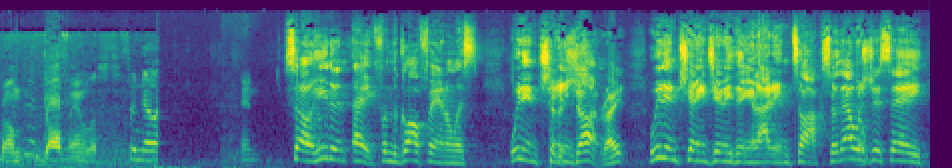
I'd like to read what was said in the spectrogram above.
from golf analysts. So no. And So he didn't. Hey, from the golf analyst, we didn't change. a shot, right? We didn't change anything, and I didn't talk. So that was just a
